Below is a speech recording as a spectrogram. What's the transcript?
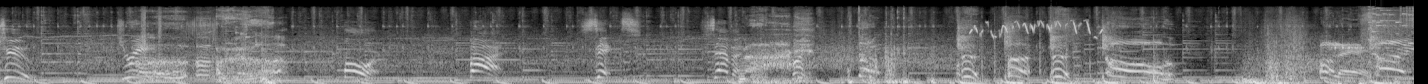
two, three, four, five, six, seven. Ah. Fight. ¡Toro! ¡Oh! ¡Ole! ¡Ay!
